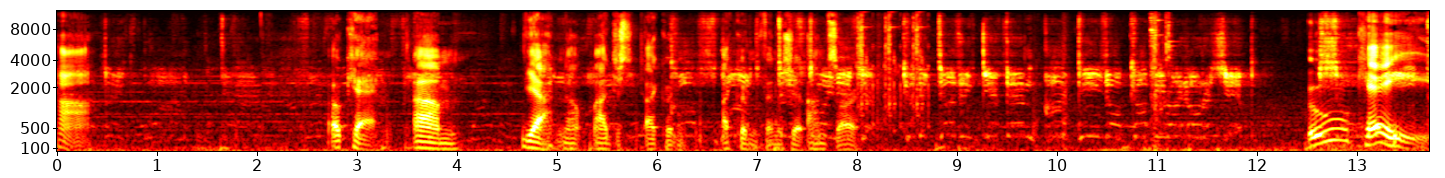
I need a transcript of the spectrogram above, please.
Huh. Okay. Um yeah, no, I just I couldn't I couldn't finish it. I'm sorry. Okay.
